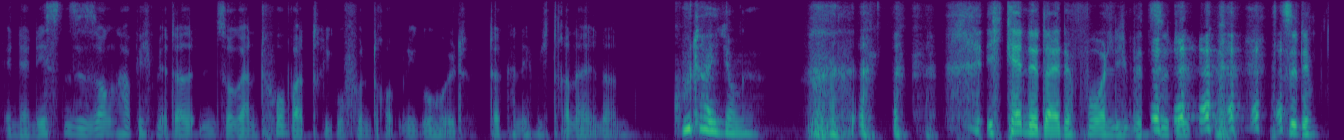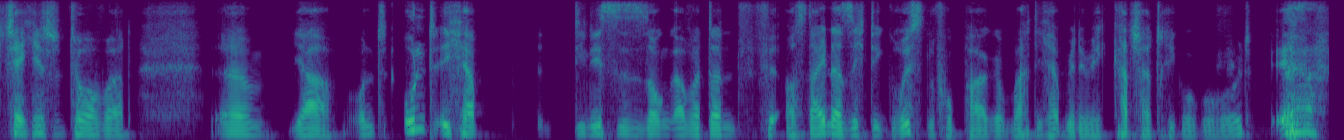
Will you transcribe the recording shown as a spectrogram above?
In der nächsten Saison habe ich mir dann sogar ein Torwart-Trikot von Dropney geholt. Da kann ich mich dran erinnern. Guter Junge. ich kenne deine Vorliebe zu dem, zu dem tschechischen Torwart. Ähm, ja, und, und ich habe die nächste Saison aber dann für, aus deiner Sicht den größten Fauxpas gemacht. Ich habe mir nämlich ein Katscha-Trikot geholt. Ja.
